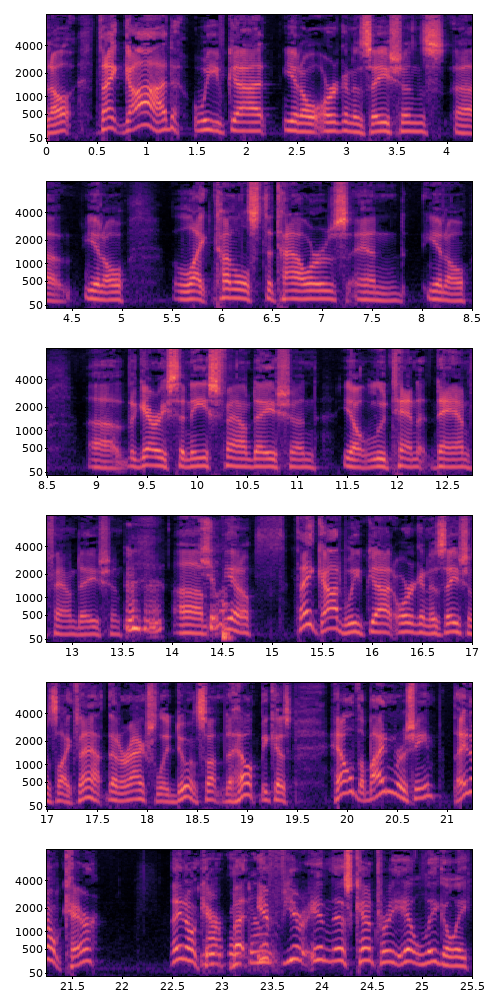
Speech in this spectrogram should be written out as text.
know, thank God we've got you know organizations, uh, you know, like Tunnels to Towers and you know uh, the Gary Sinise Foundation, you know Lieutenant Dan Foundation. Um, Sure. You know, thank God we've got organizations like that that are actually doing something to help because hell, the Biden regime, they don't care. They don't care. No, they but don't. if you're in this country illegally,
